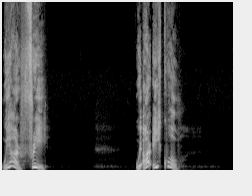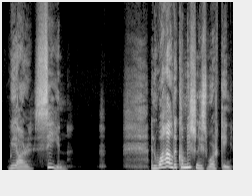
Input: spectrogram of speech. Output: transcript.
We are free. We are equal. We are seen. And while the Commission is working,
